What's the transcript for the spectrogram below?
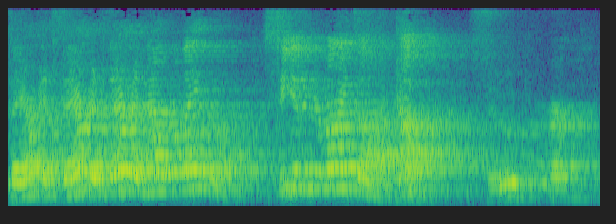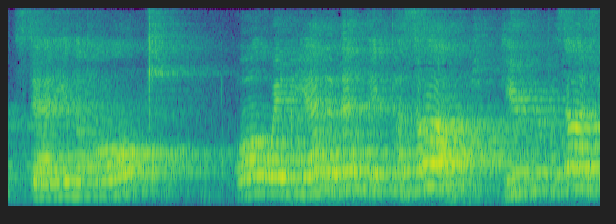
It's there, it's there, it's there, and now Allegro. See it in your mind's eye. Come. Super. Steady in the poll. All the way to the end, and then think passage. Here's your passage. So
